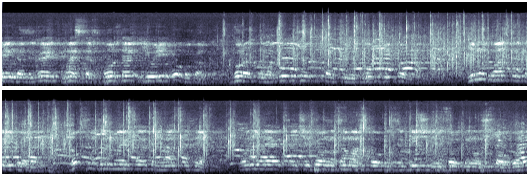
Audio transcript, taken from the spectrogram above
ринга отдыхает мастер спорта Юрий Обухов, город Новокуйбышев, спортивный клуб «Виктория». Ему 23 года. Боксом занимается 13 лет. Он является чемпионом Самарской области 1996 года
